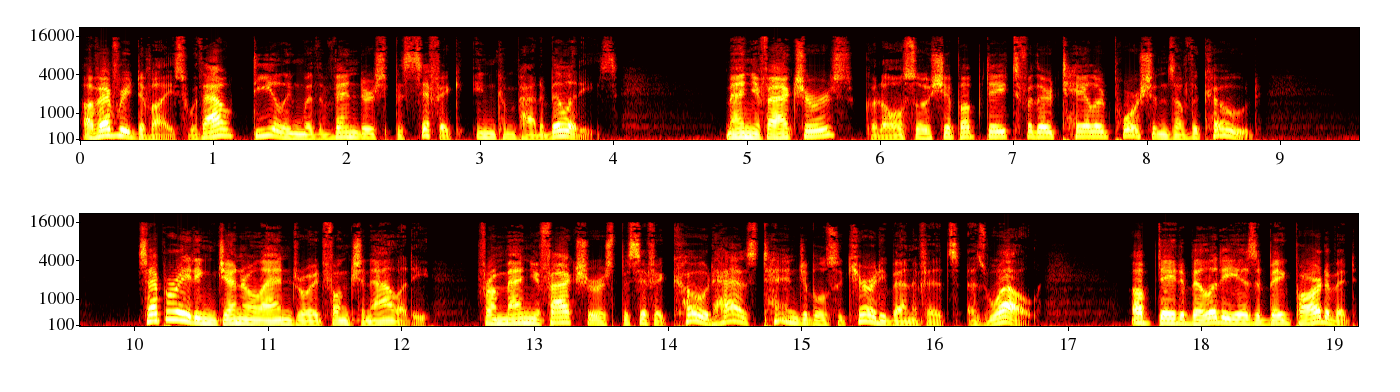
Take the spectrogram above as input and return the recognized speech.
of every device without dealing with vendor specific incompatibilities. Manufacturers could also ship updates for their tailored portions of the code. Separating general Android functionality from manufacturer specific code has tangible security benefits as well. Updatability is a big part of it,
